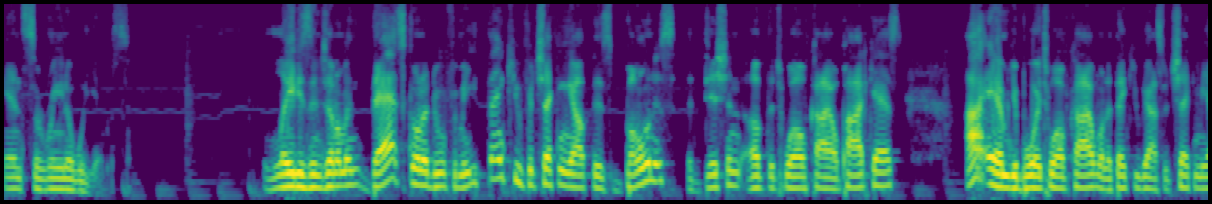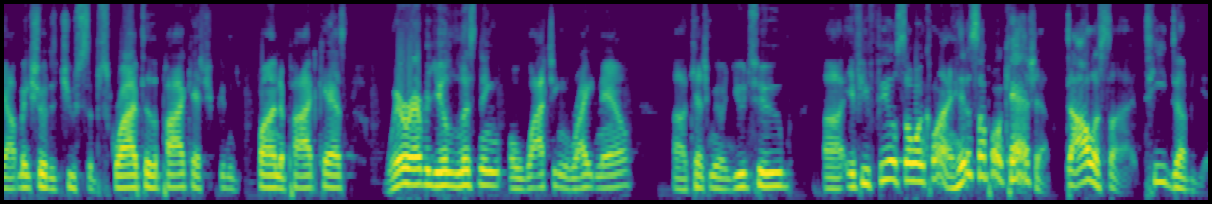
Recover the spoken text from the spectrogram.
and Serena Williams. Ladies and gentlemen, that's going to do it for me. Thank you for checking out this bonus edition of the 12 Kyle podcast. I am your boy 12 Kyle. I want to thank you guys for checking me out. Make sure that you subscribe to the podcast. You can find the podcast wherever you're listening or watching right now. Uh, catch me on YouTube. Uh, if you feel so inclined, hit us up on Cash App, dollar sign T W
